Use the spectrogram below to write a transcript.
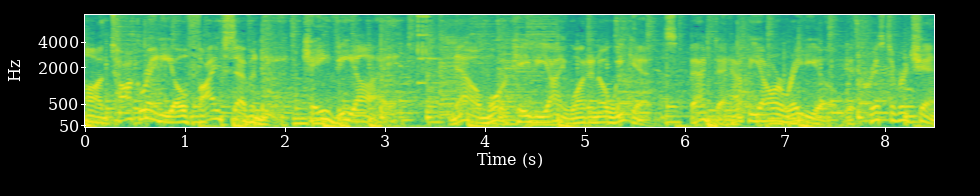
on Talk Radio 570 KVI. Now, more KVI Want to Know Weekends. Back to Happy Hour Radio with Christopher Chan.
